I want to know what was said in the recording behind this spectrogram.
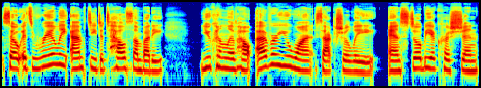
so it's really empty to tell somebody you can live however you want sexually and still be a Christian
